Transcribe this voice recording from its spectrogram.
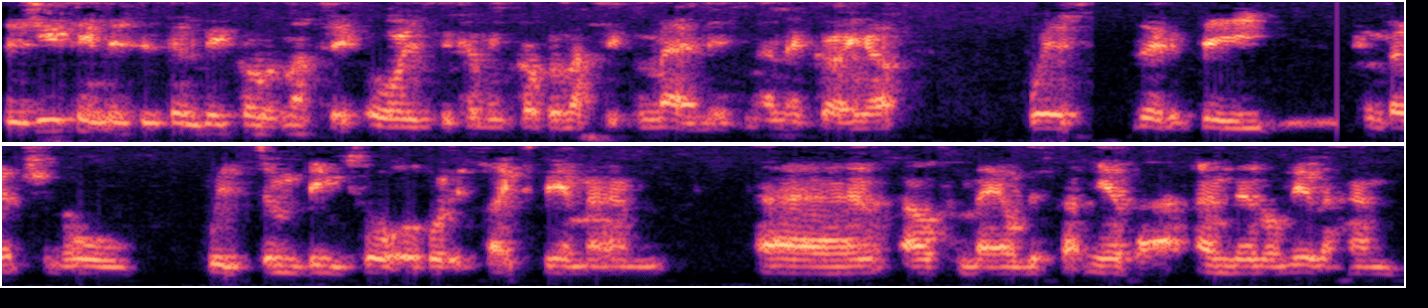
Do you think this is going to be problematic or is becoming problematic for men if men are growing up with the, the conventional wisdom being taught of what it's like to be a man, uh, alpha male, this, that, and the other, and then on the other hand,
